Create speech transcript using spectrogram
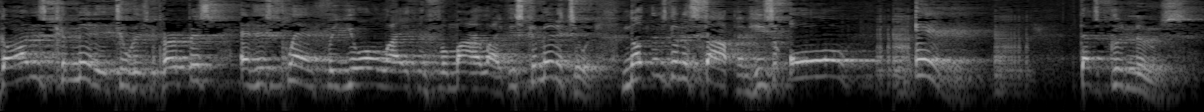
God is committed to his purpose and his plan for your life and for my life. He's committed to it. Nothing's going to stop him. He's all in. That's good news.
